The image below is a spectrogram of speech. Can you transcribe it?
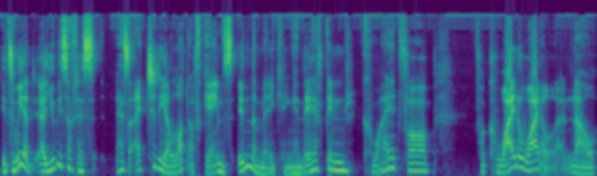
it's weird. Uh, Ubisoft has has actually a lot of games in the making, and they have been quiet for for quite a while now.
